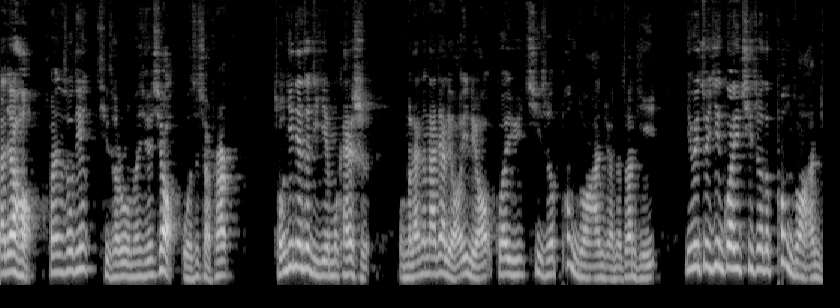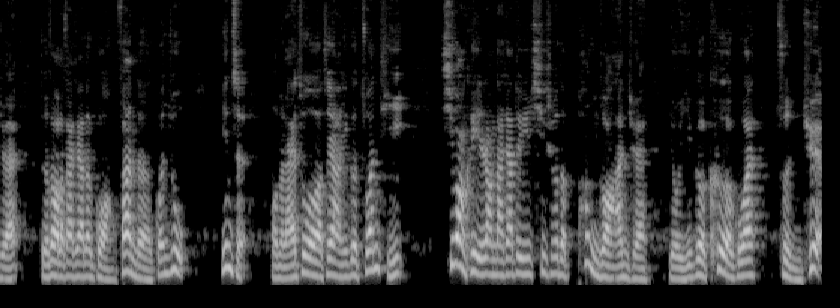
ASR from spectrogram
大家好，欢迎收听汽车入门学校，我是小川。从今天这期节目开始，我们来跟大家聊一聊关于汽车碰撞安全的专题。因为最近关于汽车的碰撞安全得到了大家的广泛的关注，因此我们来做这样一个专题，希望可以让大家对于汽车的碰撞安全有一个客观、准确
